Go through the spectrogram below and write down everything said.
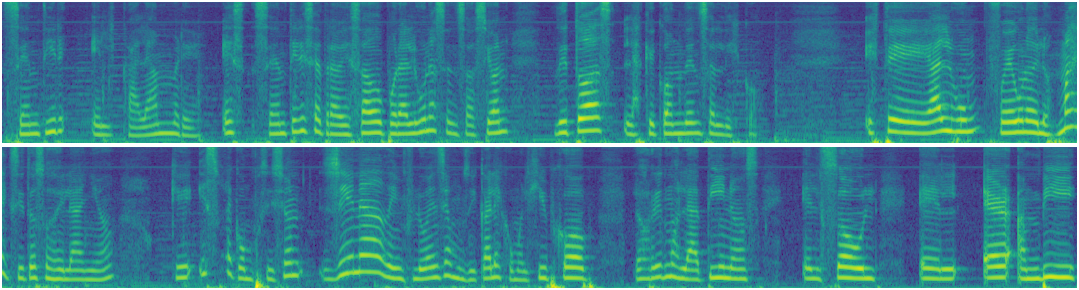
sentir el calambre es sentirse atravesado por alguna sensación de todas las que condensa el disco. Este álbum fue uno de los más exitosos del año, que es una composición llena de influencias musicales como el hip hop, los ritmos latinos, el soul, el R&B.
